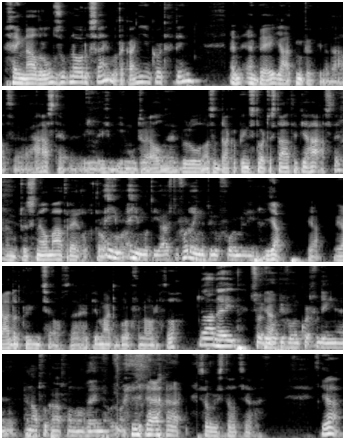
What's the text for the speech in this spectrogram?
Geen nader onderzoek nodig zijn, want dat kan niet in kort geding. En, en B, ja, het moet ook inderdaad uh, haast hebben. Je, je, moet wel, ik bedoel, als het dak op instorten staat, heb je haast. Hè? Dan moeten snel maatregelen getroffen en je, worden. En je moet de juiste vordering natuurlijk formuleren. Ja, ja, ja, dat kun je niet zelf. Daar heb je Maarten Blok voor nodig, toch? Ja, nee, sowieso ja. heb je voor een kort geding uh, een advocaat van Van Veen nodig. Maar... ja, zo is dat, ja. Ja,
